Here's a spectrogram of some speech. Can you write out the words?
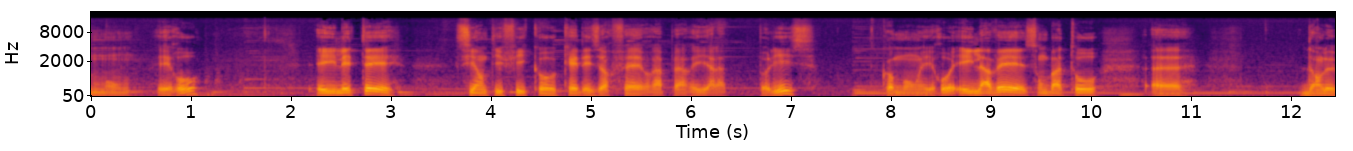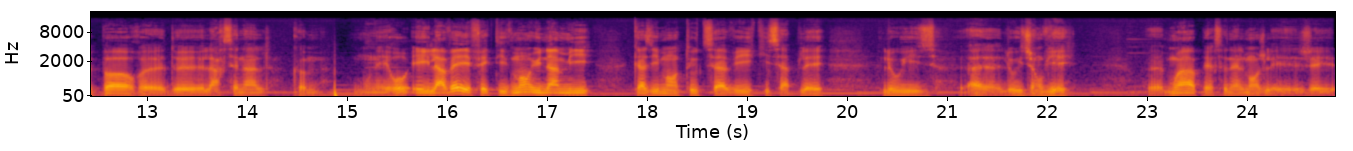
mon héros. Et il était scientifique au Quai des Orfèvres à Paris à la police, comme mon héros. Et il avait son bateau euh, dans le port euh, de l'Arsenal comme héros. Et il avait effectivement une amie quasiment toute sa vie qui s'appelait Louise, euh, Louise Janvier. moi, personnellement, j'ai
